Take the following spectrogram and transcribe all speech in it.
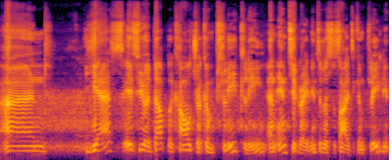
and yes, if you adopt the culture completely and integrate into the society completely,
